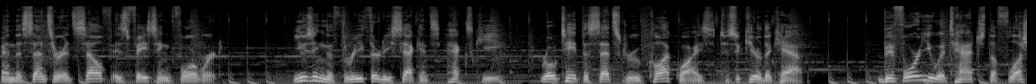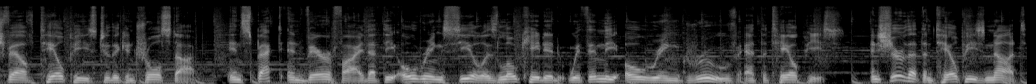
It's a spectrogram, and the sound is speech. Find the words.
and the sensor itself is facing forward. Using the 330 seconds hex key, rotate the set screw clockwise to secure the cap. Before you attach the flush valve tailpiece to the control stop, inspect and verify that the O-ring seal is located within the O-ring groove at the tailpiece. Ensure that the tailpiece nut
